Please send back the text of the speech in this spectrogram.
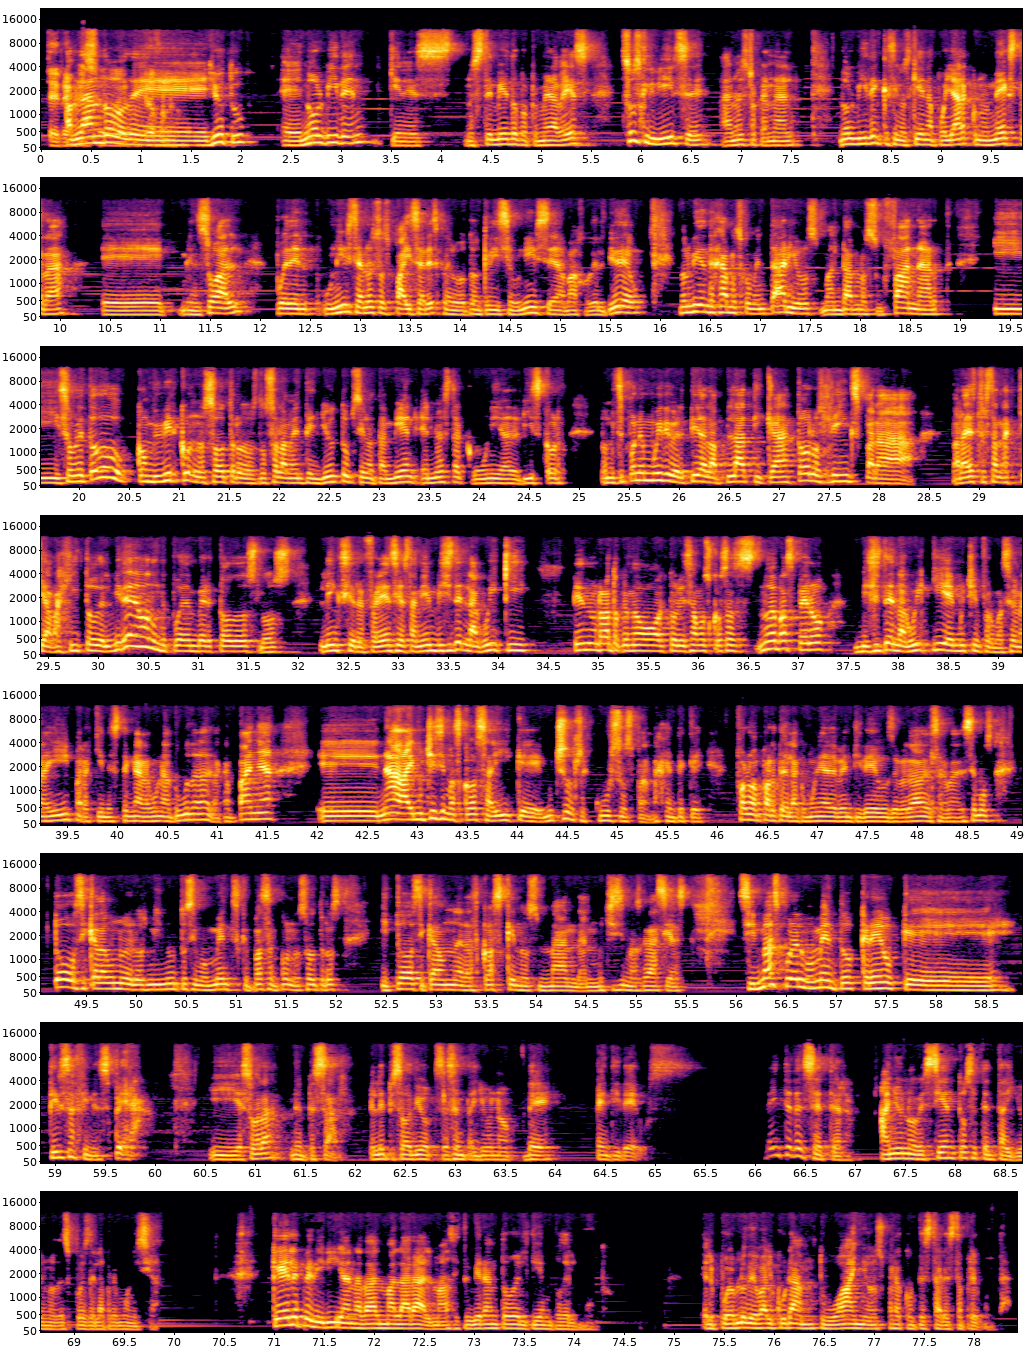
te Hablando de YouTube, eh, no olviden, quienes nos estén viendo por primera vez, suscribirse a nuestro canal. No olviden que si nos quieren apoyar con un extra eh, mensual, pueden unirse a nuestros paisares con el botón que dice unirse abajo del video. No olviden dejarnos comentarios, mandarnos su fan art y sobre todo convivir con nosotros, no solamente en YouTube, sino también en nuestra comunidad de Discord, donde se pone muy divertida la plática. Todos los links para, para esto están aquí abajito del video, donde pueden ver todos los links y referencias. También visiten la wiki. Tiene un rato que no actualizamos cosas nuevas, pero visiten la wiki, hay mucha información ahí para quienes tengan alguna duda de la campaña. Eh, nada, hay muchísimas cosas ahí, que muchos recursos para la gente que forma parte de la comunidad de Ventideus. De verdad, les agradecemos todos y cada uno de los minutos y momentos que pasan con nosotros y todas y cada una de las cosas que nos mandan. Muchísimas gracias. Sin más por el momento, creo que Tirsa Fin espera y es hora de empezar el episodio 61 de Ventideus. 20 de Setter, año 971 después de la premonición. ¿Qué le pedirían a Dalma Alma si tuvieran todo el tiempo del mundo? El pueblo de Valcuram tuvo años para contestar esta pregunta.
